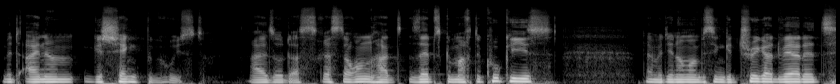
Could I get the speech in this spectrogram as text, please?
mit einem Geschenk begrüßt. Also das Restaurant hat selbstgemachte Cookies, damit ihr nochmal ein bisschen getriggert werdet,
